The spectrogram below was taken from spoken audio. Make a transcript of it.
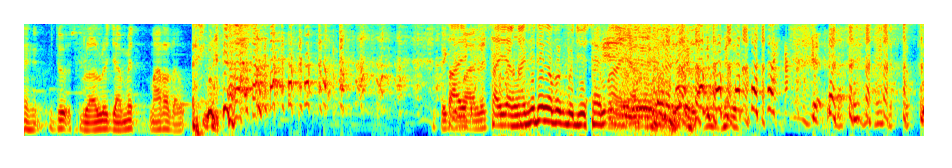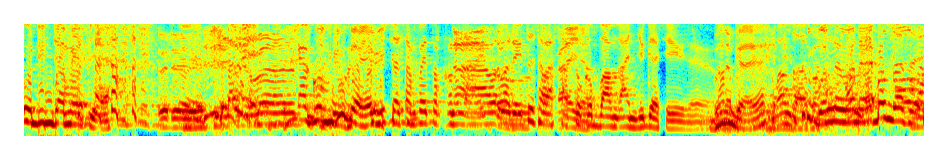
Eh, Itu sebelah lu jamet marah tau. Say- sayang aja dia nggak pakai baju SMA ya. Udin Jamet ya tapi kagum juga ya bisa sampai terkenal Nah, itu. Waduh, itu salah satu Makanya. kebanggaan juga sih Bangga ya. bangga Itu bangga mana ya? bangga saya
